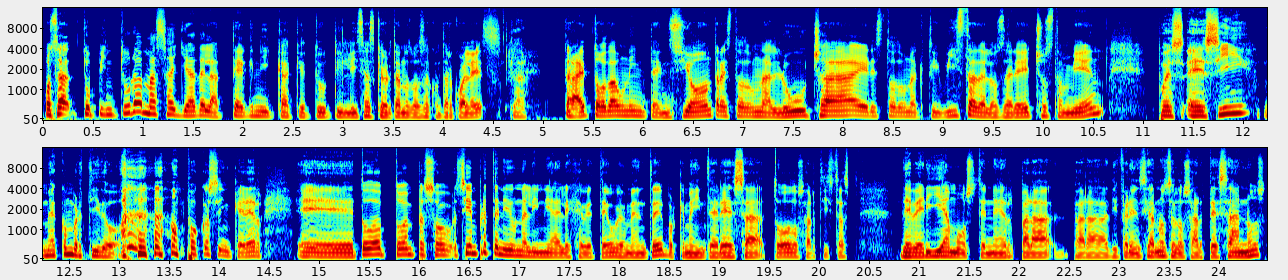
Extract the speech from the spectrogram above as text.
O sea, tu pintura más allá de la técnica que tú utilizas, que ahorita nos vas a contar cuál es, Claro. Trae toda una intención, traes toda una lucha, eres todo un activista de los derechos también. Pues eh, sí, me ha convertido un poco sin querer. Eh, todo, todo empezó, siempre he tenido una línea LGBT, obviamente, porque me interesa, todos los artistas deberíamos tener, para, para diferenciarnos de los artesanos,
